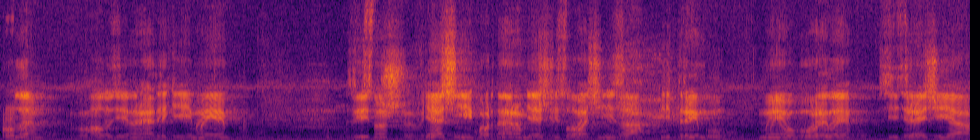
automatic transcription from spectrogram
проблем в галузі енергетики. І ми, звісно ж, вдячні партнерам, вдячні Словаччині за підтримку. Ми обговорили всі ці речі. Я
